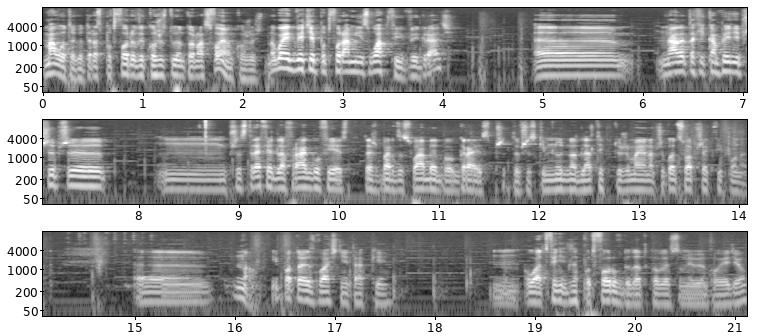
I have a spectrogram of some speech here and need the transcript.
mało tego, teraz potwory wykorzystują to na swoją korzyść. No bo jak wiecie, potworami jest łatwiej wygrać Eee, no ale takie kampienie przy, przy, mm, przy strefie dla fragów jest też bardzo słabe, bo gra jest przede wszystkim nudna dla tych, którzy mają na przykład słabszy ekwipunek. Eee, no i po to jest właśnie takie mm, ułatwienie dla potworów dodatkowe w sumie bym powiedział.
